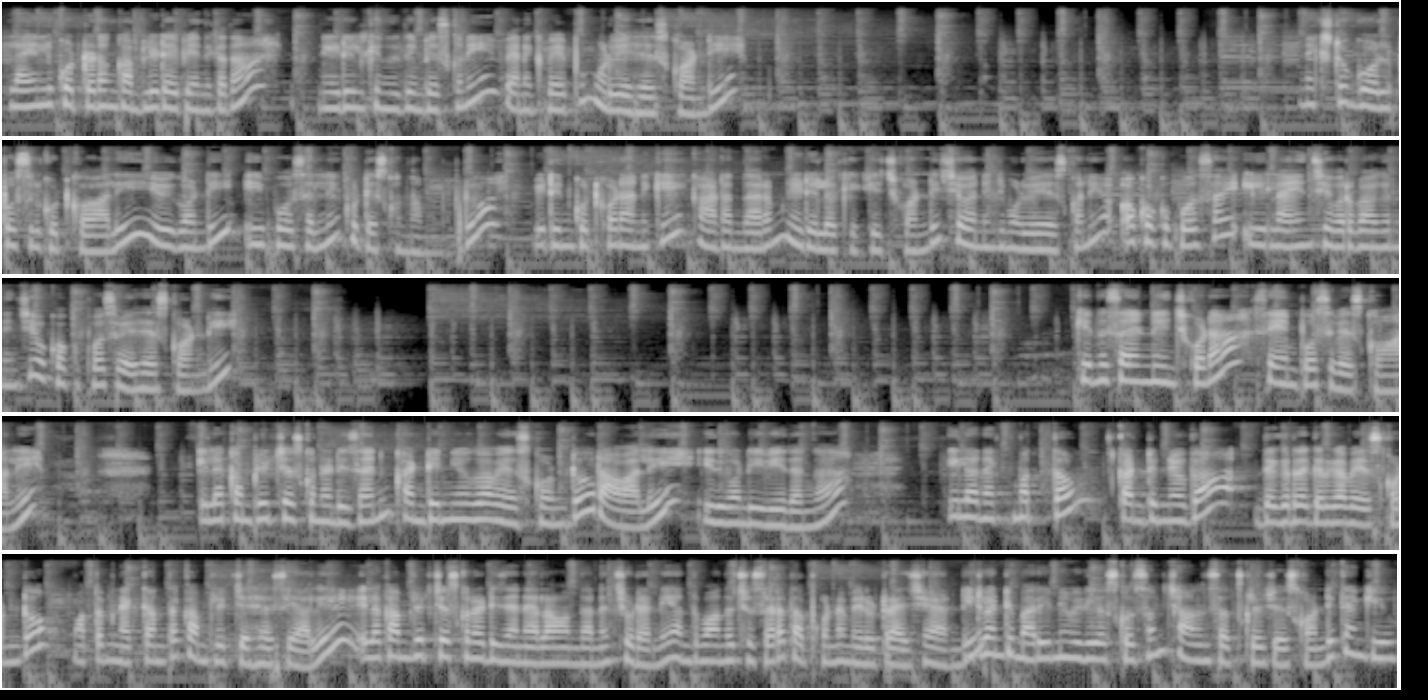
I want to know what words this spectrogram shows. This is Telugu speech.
లైన్లు కొట్టడం కంప్లీట్ అయిపోయింది కదా. నీడిల్ కింద దింపేసుకొని వెనక వైపు ముడి వేసేసుకోండి. నెక్స్ట్ గోల్డ్ పూసలు కుట్టుకోవాలి. ఇవిగోండి ఈ పూసల్ని కుట్టేసుకుందాం. ఇప్పుడు వీటిని కుట్టుకోవడానికి కాటన్ దారం నీటిలోకి ఎక్కించుకోండి. చివరి నుంచి ముడి వేసుకొని ఒక్కొక్క పూస ఈ లైన్ చివరి భాగం నుంచి ఒక్కొక్క పూస వేసేసుకోండి. కింద సైడ్ నుంచి కూడా సేమ్ పూస వేసుకోవాలి. ఇలా కంప్లీట్ చేసుకున్న డిజైన్ కంటిన్యూగా వేసుకుంటూ రావాలి. ఇదిగోండి ఈ విధంగా. ఇలా నెక్ మొత్తం కంటిన్యూగా దగ్గర దగ్గరగా వేసుకుంటూ మొత్తం నెక్ అంతా కంప్లీట్ చేసేసేయాలి. ఇలా కంప్లీట్ చేసుకునే డిజైన్ ఎలా ఉందనేది చూడండి. ఎంత బాగుందో చూసారా? తప్పకుండా మీరు ట్రై చేయండి. ఇటువంటి మరిన్ని వీడియోస్ కోసం ఛానల్ సబ్స్క్రైబ్ చేసుకోండి. Thank you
